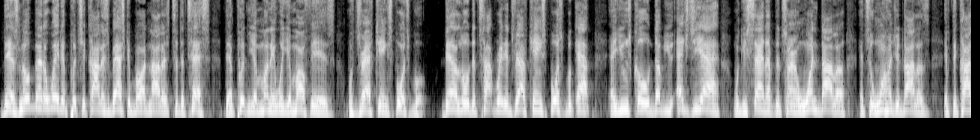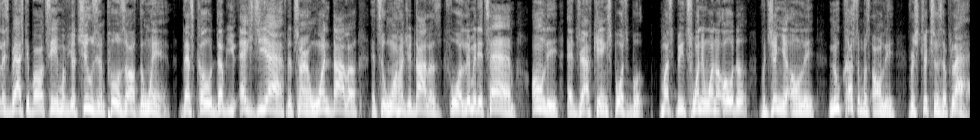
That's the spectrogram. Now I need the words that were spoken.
There's no better way to put your college basketball knowledge to the test than putting your money where your mouth is with DraftKings Sportsbook. Download the top rated DraftKings Sportsbook app and use code WXGI when you sign up to turn $1 into $100 if the college basketball team of your choosing pulls off the win. That's code WXGI to turn $1 into $100 for a limited time only at DraftKings Sportsbook. Must be 21 or older, Virginia only, new customers only, restrictions apply.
